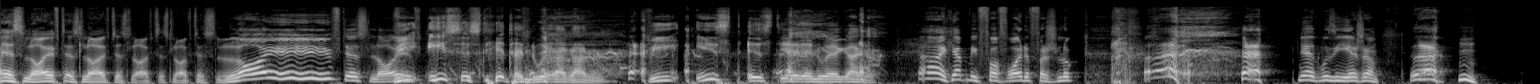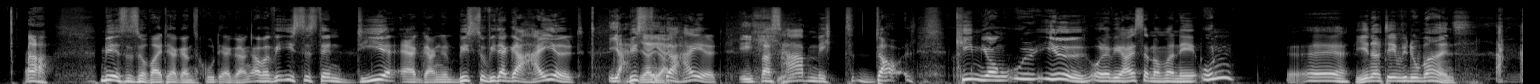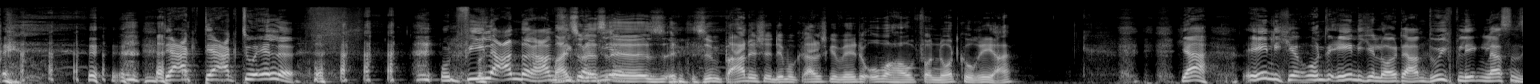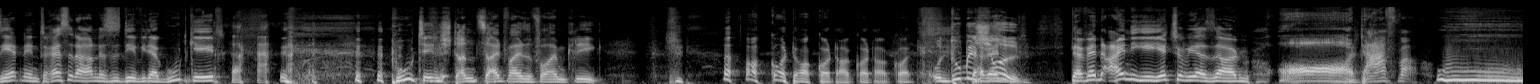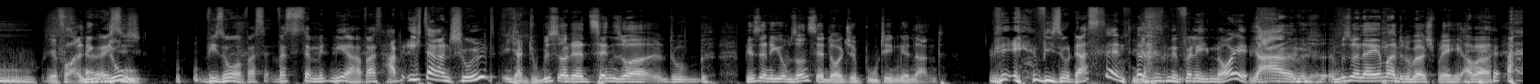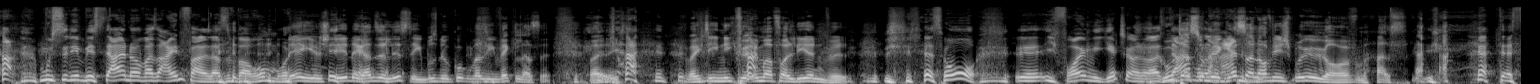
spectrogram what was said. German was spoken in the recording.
Es läuft, es läuft, es läuft, es läuft, es läuft, es läuft. Wie ist es dir denn nur ergangen? Wie ist es dir denn nur ergangen? Ja, ich habe mich vor Freude verschluckt. Jetzt muss ich hier schon. Hm. Ah, mir ist es soweit ja ganz gut ergangen. Aber wie ist es denn dir ergangen? Bist du wieder geheilt? Ja, Bist ja, du ja. geheilt? Ich, Was haben mich Kim Jong-il oder wie heißt er nochmal? Nee, Un äh, Je nachdem, wie du meinst. der, der aktuelle. Und viele andere haben Meinst du das äh, sympathische, demokratisch gewählte Oberhaupt von Nordkorea? Ja, ähnliche und ähnliche Leute haben durchblicken lassen, sie hätten Interesse daran, dass es dir wieder gut geht. Putin stand zeitweise vor einem Krieg. Oh Gott, oh Gott, oh Gott, oh Gott. Und du bist da schuld. Werden, da werden einige jetzt schon wieder sagen, oh, darf man, uh. Ja, vor allen Dingen du. Wieso? Was, was ist denn mit mir? Was habe ich daran Schuld? Ja, du bist doch der Zensor. Du wirst ja nicht umsonst der deutsche Putin genannt. Wieso das denn? Das ja. ist mir völlig neu. Ja, müssen wir nachher mal drüber sprechen, aber. Musst du dir bis dahin noch was einfallen lassen? Warum? nee, hier steht eine ganze Liste. Ich muss nur gucken, was ich weglasse. Weil ich, ja. weil ich dich nicht für immer verlieren will. so, äh, ich freue mich jetzt schon. Gut, dass du mir Hane gestern auf die Sprünge geholfen hast.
